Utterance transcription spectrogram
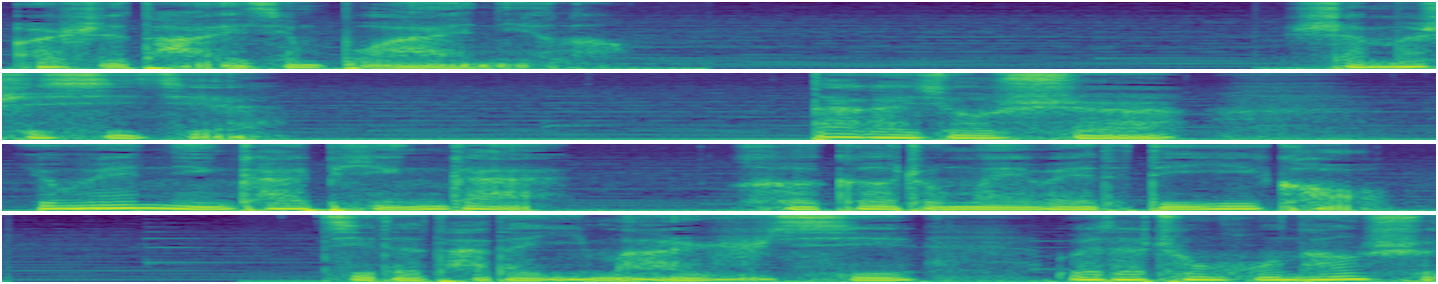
而是他已经不爱你了。什么是细节？大概就是永远拧开瓶盖，喝各种美味的第一口，记得他的姨妈日期，为他冲红糖水，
